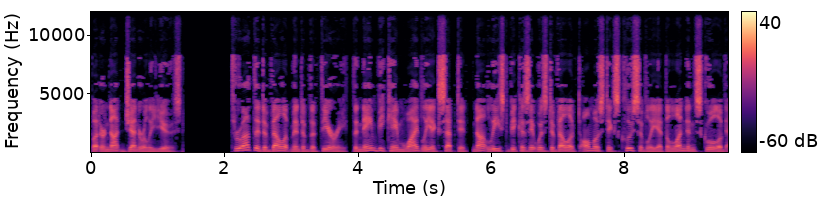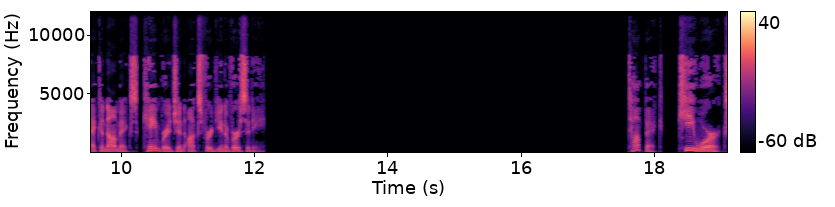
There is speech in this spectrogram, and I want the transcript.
but are not generally used. Throughout the development of the theory, the name became widely accepted, not least because it was developed almost exclusively at the London School of Economics, Cambridge and Oxford University. Key works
